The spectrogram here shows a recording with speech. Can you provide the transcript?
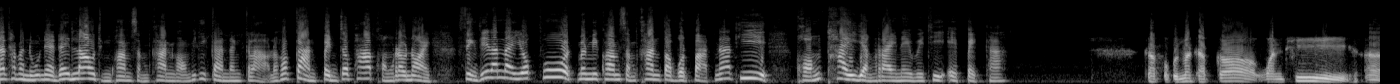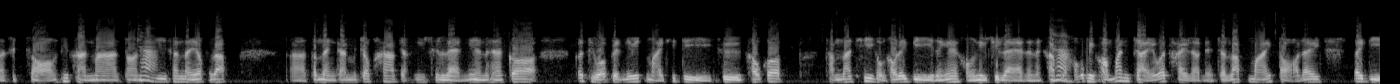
นัทมนุเนี่ยได้เล่าถึงความสำคัญของพิธีการดังกล่าว แล้วก็การเป็นเจ้าภาพของเราหน่อยสิ่งที่ท่านนายกพูดมันมีความสำคัญต่อบทบาทหน้าที่ของไทยอย่างไรในเวทีเอเปกคะครับขอบคุณมากครับก็วันที่เอ่อ12 ที่ผ่านมาตอนค่ะที่ท่านนายกรับเอ่อตำแหน่งการเป็นเจ้าภาพจากนิวซีแลนด์เนี่ยนะฮะก็ก็ถือว่าเป็นนิมิตหมายที่ดี คือเขาก็ทำหน้าที่ของเขาได้ดีในแง่ของนิวซีแลนด์นะครับค่ะแล้วเขาก็มีความมั่นใจว่าไทยเราเนี่ยจะรับไม้ต่อได้ได้ดี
